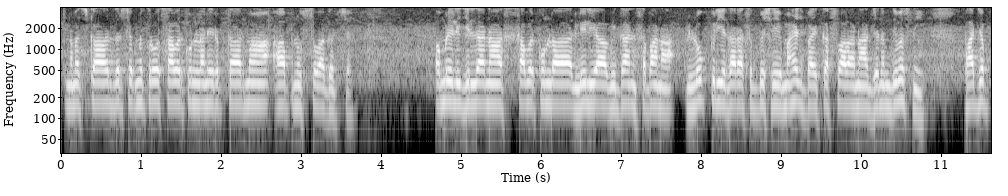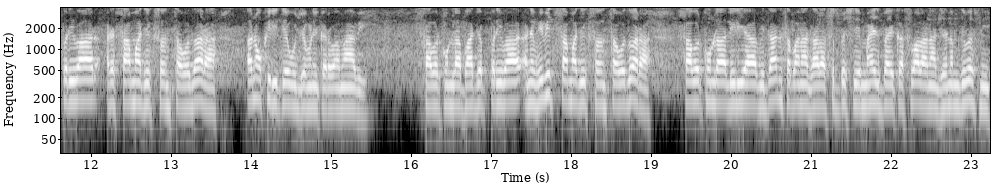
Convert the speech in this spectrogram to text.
નમસ્કાર દર્શક મિત્રો, સાવરકુંડલાની રફતારમાં આપનું સ્વાગત છે. અમરેલી જિલ્લાના સાવરકુંડલા લીલિયા વિધાનસભાના લોકપ્રિય ધારાસભ્ય શ્રી મહેશભાઈ કસવાલાના જન્મદિવસની ભાજપ પરિવાર અને સામાજિક સંસ્થાઓ દ્વારા અનોખી રીતે ઉજવણી કરવામાં આવી. સાવરકુંડલા ભાજપ પરિવાર અને વિવિધ સામાજિક સંસ્થાઓ દ્વારા સાવરકુંડલા લીલિયા વિધાનસભાના ધારાસભ્ય શ્રી મહેશભાઈ કસવાલાના જન્મદિવસની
